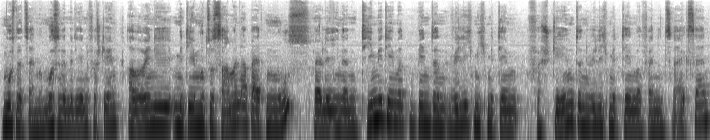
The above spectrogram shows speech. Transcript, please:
muss nicht sein, man muss nicht mit jedem verstehen. Aber wenn ich mit jemandem zusammenarbeiten muss, weil ich in einem Team mit jemandem bin, dann will ich mich mit dem verstehen, dann will ich mit dem auf einen Zweig sein.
